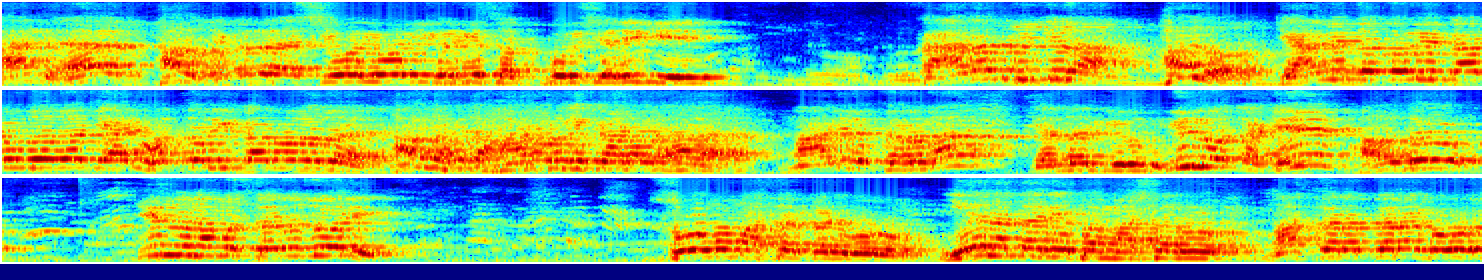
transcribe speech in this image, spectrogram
ಹ್ಯಾಂಗ? ಹೌದು. ಯಾಕಂದ್ರೆ ಶಿವಯೋಗಿಗಳಿಗೆ ಸತ್ಪುರುಷರಿಗೆ ಕಾಡೋದು ಬಿಟ್ಟಿಲ್ಲ. ಹೌದು. ಕ್ಯಾವಿ ತತ್ತವ್ರಿಗೆ ಕಾಡುವುದದ ಕ್ಯಾರಿ ಹೊತ್ತವ್ರಿಗೆ ಕಾಡುವುದದ ಹೌದು ಹೌದು. ಹಾಡೋರಿಗೆ ಕಾಡೋರು ಹಾರ ಮಾಡಿದ ಕರ್ಮ ಇಲ್ಲ ಗೊತ್ತಾಟಿ ಹೌದು. ಇನ್ನು ನಮ್ಮ ಸರಜೋಡಿ ಸೋಮ ಮಾಸ್ತರ್ ಕಡೆ ಬರೋಣ ಏನಂತಾರಿಪ್ಪ ಮಾಸ್ತರು ಮಾಸ್ತರ್ ಹತ್ತರ ಗೌಡ್ರ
